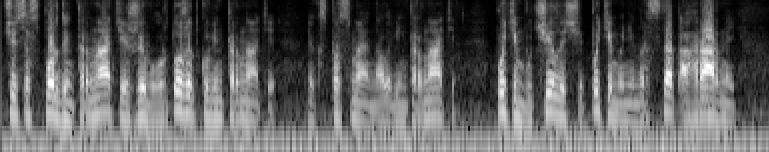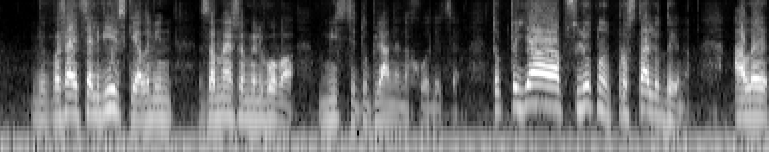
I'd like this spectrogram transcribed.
вчився в спортінтернаті, жив в гуртожитку в інтернаті, як спортсмен, але в інтернаті, потім в училищі, потім університет аграрний. Вважається Львівський, але він за межами Львова в місті Дубляни знаходиться. Тобто я абсолютно проста людина. Але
